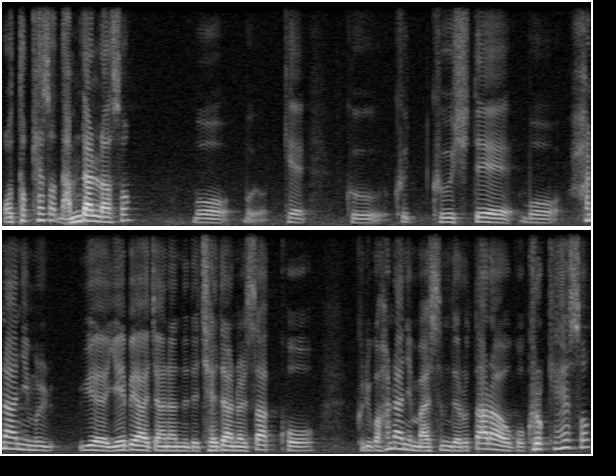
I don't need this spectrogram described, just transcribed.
어떻게 해서 남달라서 뭐, 뭐 이렇게 그, 그, 그 시대에 뭐 하나님을 위해 예배하지 않았는데 재단을 쌓고 그리고 하나님 말씀대로 따라오고 그렇게 해서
